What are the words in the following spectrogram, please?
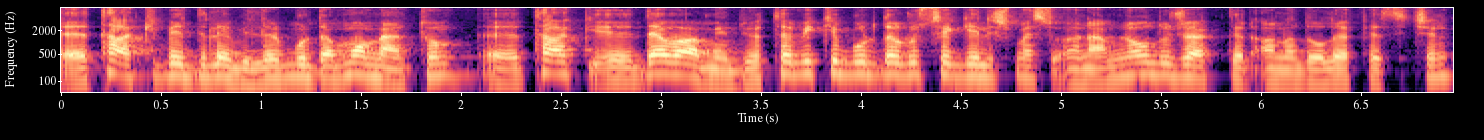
e, takip edilebilir. Burada momentum e, tak- e, devam ediyor. Tabii ki burada Rusya gelişmesi önemli olacaktır Anadolu Efes için.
